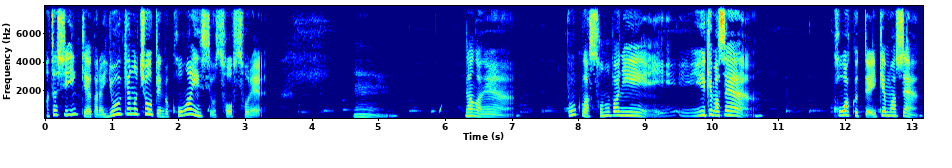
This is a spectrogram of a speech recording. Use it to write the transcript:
私、陰キャやから、陽キャの頂点が怖いんすよ。そう、それ。うん。なんかね、僕はその場に行けません。怖くて行けません。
